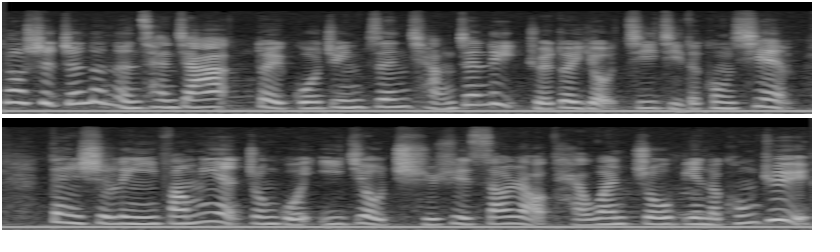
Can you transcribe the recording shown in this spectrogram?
要是真的能参加，对国军增强战力绝对有积极的贡献。但是另一方面，中国依旧持续骚扰台湾周边的空域，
